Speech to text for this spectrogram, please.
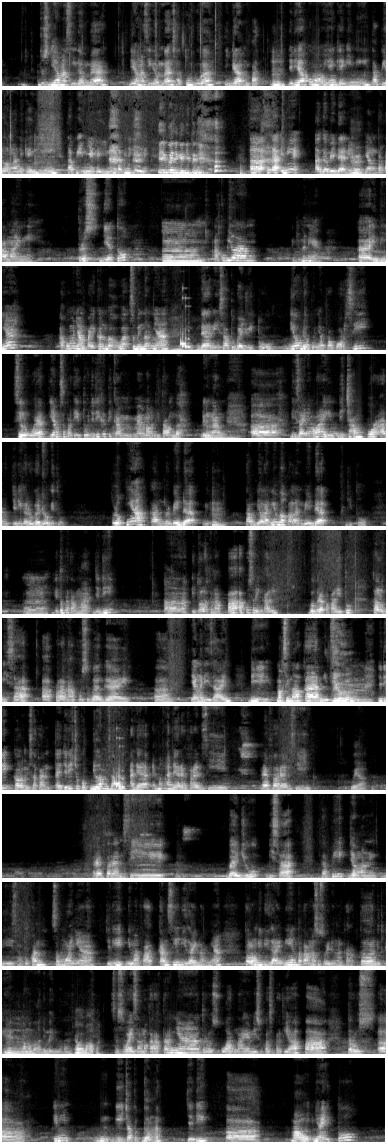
terus dia ngasih gambar dia ngasih gambar satu dua tiga empat Hmm. jadi aku maunya yang kayak gini tapi lengannya kayak gini tapi ininya kayak gini tapi ini kayak gini Jadi gue juga gitu deh. Eh, enggak ini agak beda nih Hmm. yang pertama ini terus dia tuh hmm, aku bilang gimana ya? Eh, intinya aku menyampaikan bahwa sebenarnya dari satu baju itu dia udah punya proporsi siluet yang seperti itu. Jadi ketika memang ditambah dengan eh, desain yang lain dicampur aduk jadi gado-gado gitu looknya akan berbeda gitu. Hmm. tampilannya bakalan beda gitu. Hmm, itu pertama. Jadi eh, itulah kenapa aku sering kali beberapa kali itu kalau bisa eh, peran aku sebagai eh, yang ngedesain dimaksimalkan gitu Hmm. jadi kalau misalkan eh, jadi cukup bilang misalkan ada emang ada referensi referensi WA aku. referensi baju bisa tapi jangan disatukan semuanya jadi dimanfaatkan si desainernya. Tolong didesainin pertama sesuai dengan karakter gitu. Kayak Hmm. lama banget ya mbak ini bakalan Gak apa apa. sesuai sama karakternya terus warna yang disuka seperti apa terus eh, ini dicatat banget. Jadi eh, maunya itu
